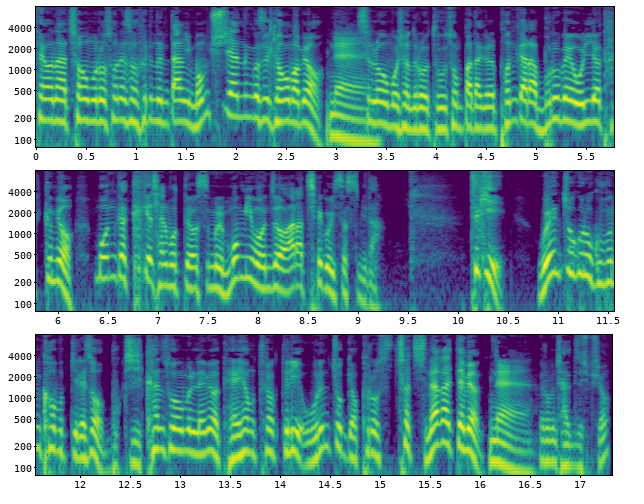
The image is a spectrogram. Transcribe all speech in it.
태어나 처음으로 손에서 흐르는 땀이 멈추지 않는 것을 경험하며 네. 슬로우 모션으로 두 손바닥을 번갈아 무릎에 올려 닦으며 뭔가 크게 잘못되었음을 몸이 먼저 알아채고 있었습니다. 특히 왼쪽으로 굽은 커브길에서 묵직한 소음을 내며 대형 트럭들이 오른쪽 옆으로 스쳐 지나갈 때면 네. 여러분 잘 들으십시오.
